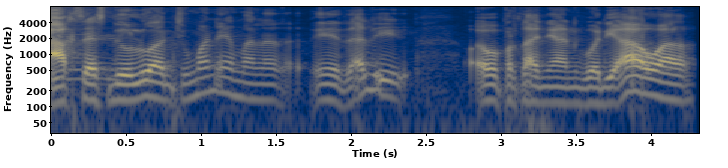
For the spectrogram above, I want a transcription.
akses duluan. Cuman ya mana, ya tadi eh, pertanyaan gua di awal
